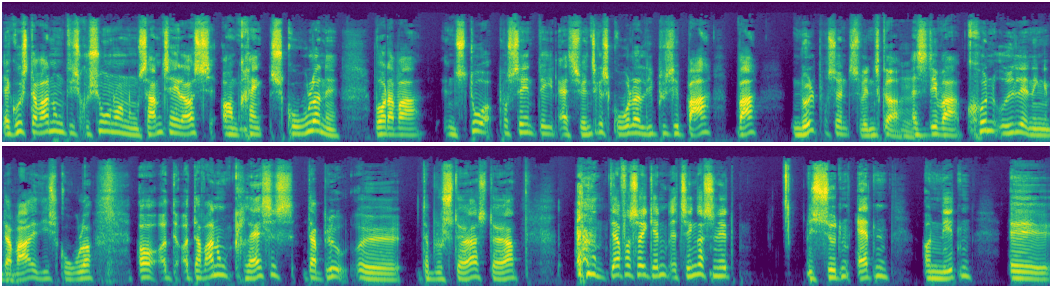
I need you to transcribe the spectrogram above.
kan huske, der var nogle diskussioner og nogle samtaler også omkring skolerne, hvor der var en stor procentdel af svenske skoler, der lige pludselig bare var 0% svenskere. Mm. Altså det var kun udlændinge, der var i de skoler. Og, og, og der var nogle classes, der blev, øh, der blev større og større. Derfor så igen, jeg tænker sådan lidt, i 17, 18 og 19, øh,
